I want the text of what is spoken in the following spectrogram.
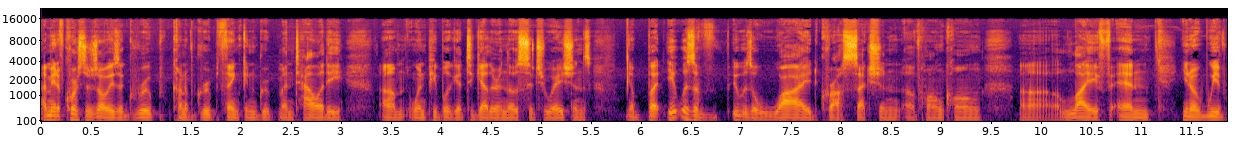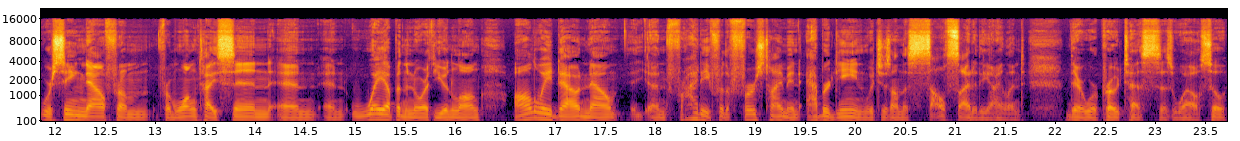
I mean, of course, there's always a group kind of group think and group mentality um, when people get together in those situations. But it was a it was a wide cross section of Hong Kong uh, life, and you know we've, we're seeing now from from Wong Tai Sin and and way up in the north Yuen Long, all the way down now on Friday for the first time in Aberdeen, which is on the south side of the island, there were protests as well. So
